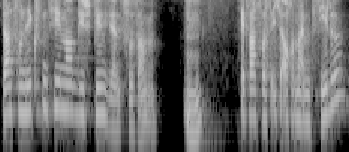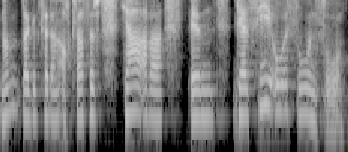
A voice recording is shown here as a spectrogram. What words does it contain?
dann zum nächsten Thema, wie spielen die denn zusammen? Mhm. Etwas, was ich auch immer empfehle, ne? da gibt's ja dann auch klassisch, ja, aber ähm, der CEO ist so und so.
